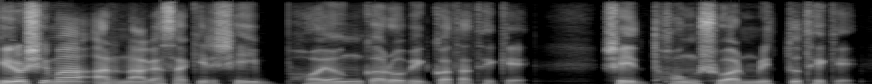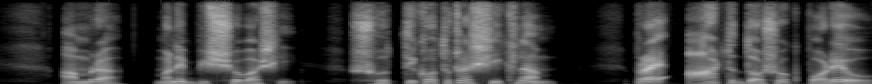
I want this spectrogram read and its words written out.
হিরোসীমা আর নাগাসাকির সেই ভয়ঙ্কর অভিজ্ঞতা থেকে, সেই ধ্বংস আর মৃত্যু থেকে আমরা মানে বিশ্ববাসী, সত্যি কতটা শিখলাম? প্রায় আট দশক পরেও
